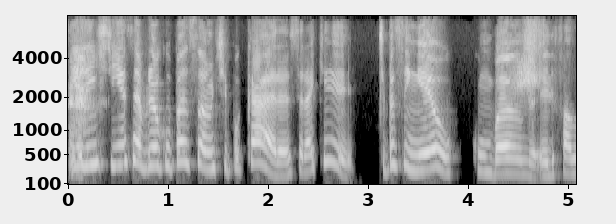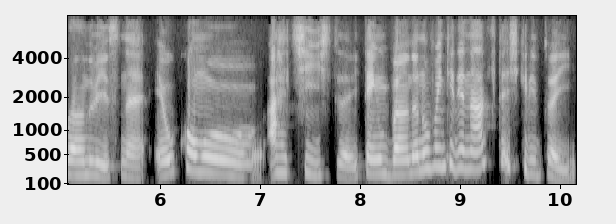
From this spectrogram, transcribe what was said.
e a gente tinha essa preocupação, tipo, cara, será que Tipo assim, eu com banda, ele falando isso, né? Eu, como artista e tenho banda, eu não vou entender nada que tá escrito aí.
